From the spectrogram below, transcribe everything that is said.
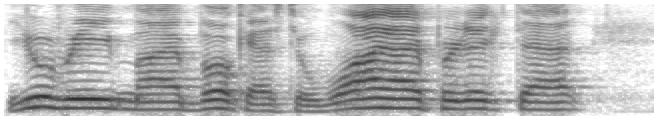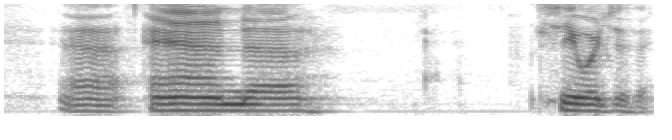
you read my book as to why I predict that uh, and uh, see what you think.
